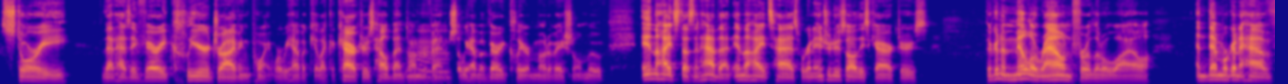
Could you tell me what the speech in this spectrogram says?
story that has a very clear driving point where we have a like a character is hell bent on Mhm. revenge, so we have a very clear motivational move. In the Heights doesn't have that. In the Heights has we're going to introduce all these characters. They're going to mill around for a little while, and then we're going to have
